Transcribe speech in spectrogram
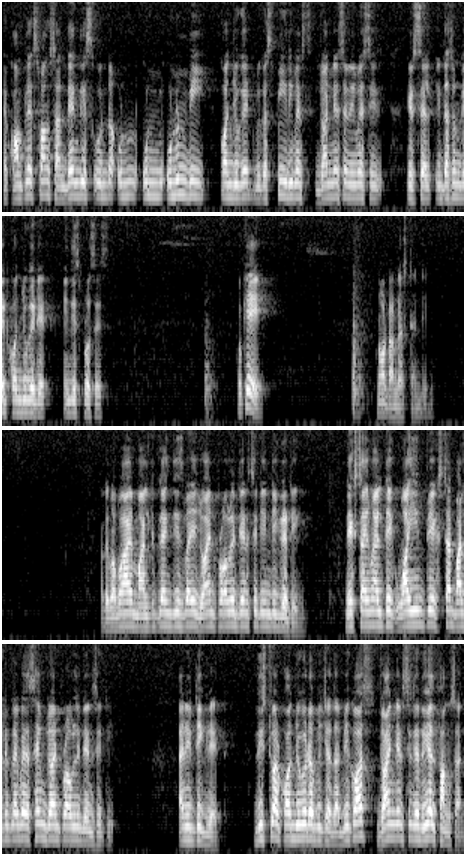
a complex function, then this would not, would, would not be conjugate because p remains joint density remains itself, it does not get conjugated in this process. Okay. Not understanding. Baba, I am multiplying this by a joint probability density integrating. Next time I will take y into x star multiplied by the same joint probability density and integrate. These two are conjugate of each other because joint density is a real function.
